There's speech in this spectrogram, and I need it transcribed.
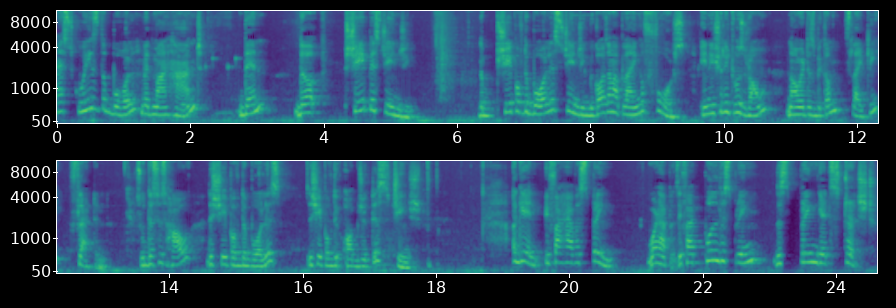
I squeeze the ball with my hand, then the shape is changing. The shape of the ball is changing because I'm applying a force. Initially it was round, now it has become slightly flattened. So this is how the shape of the ball is, the shape of the object is changed. Again, if I have a spring, what happens? If I pull the spring, the spring gets stretched.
